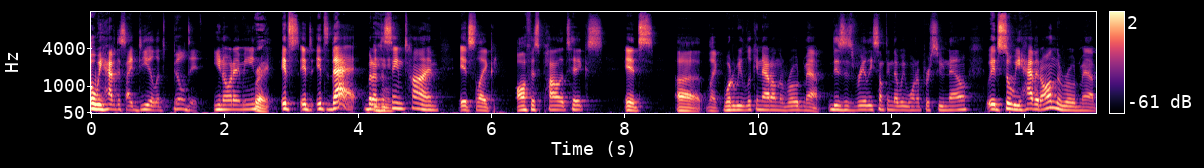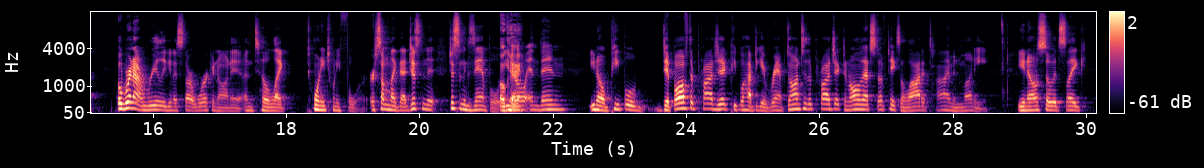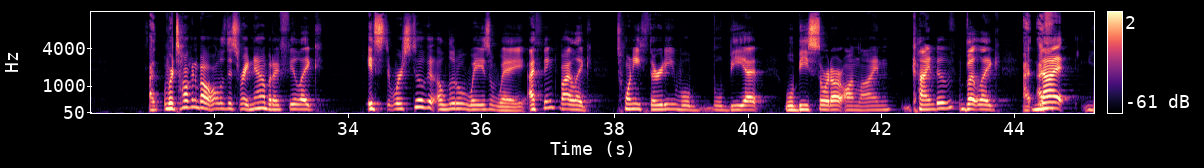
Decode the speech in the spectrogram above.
oh, we have this idea, let's build it. You know what I mean? right. It's it's it's that, but at the Mhm. same time, it's like office politics. It's uh like what are we looking at on the roadmap? This is really something that we want to pursue now. It's so we have it on the roadmap, but we're not really gonna start working on it until like 2024 or something like that. Just an just an example, you know. And then you know people dip off the project. People have to get ramped onto the project, and all that stuff takes a lot of time and money. You know, so it's like I, we're talking about all of this right now, but I feel like it's we're still a little ways away. I think by like 2030 we'll we'll be at we'll be Sword Art Online kind of, but like I, I not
